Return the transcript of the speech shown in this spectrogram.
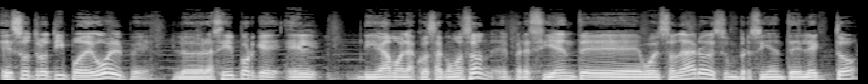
es otro tipo de golpe, lo de Brasil, porque el, digamos las cosas como son, el presidente Bolsonaro es un presidente electo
